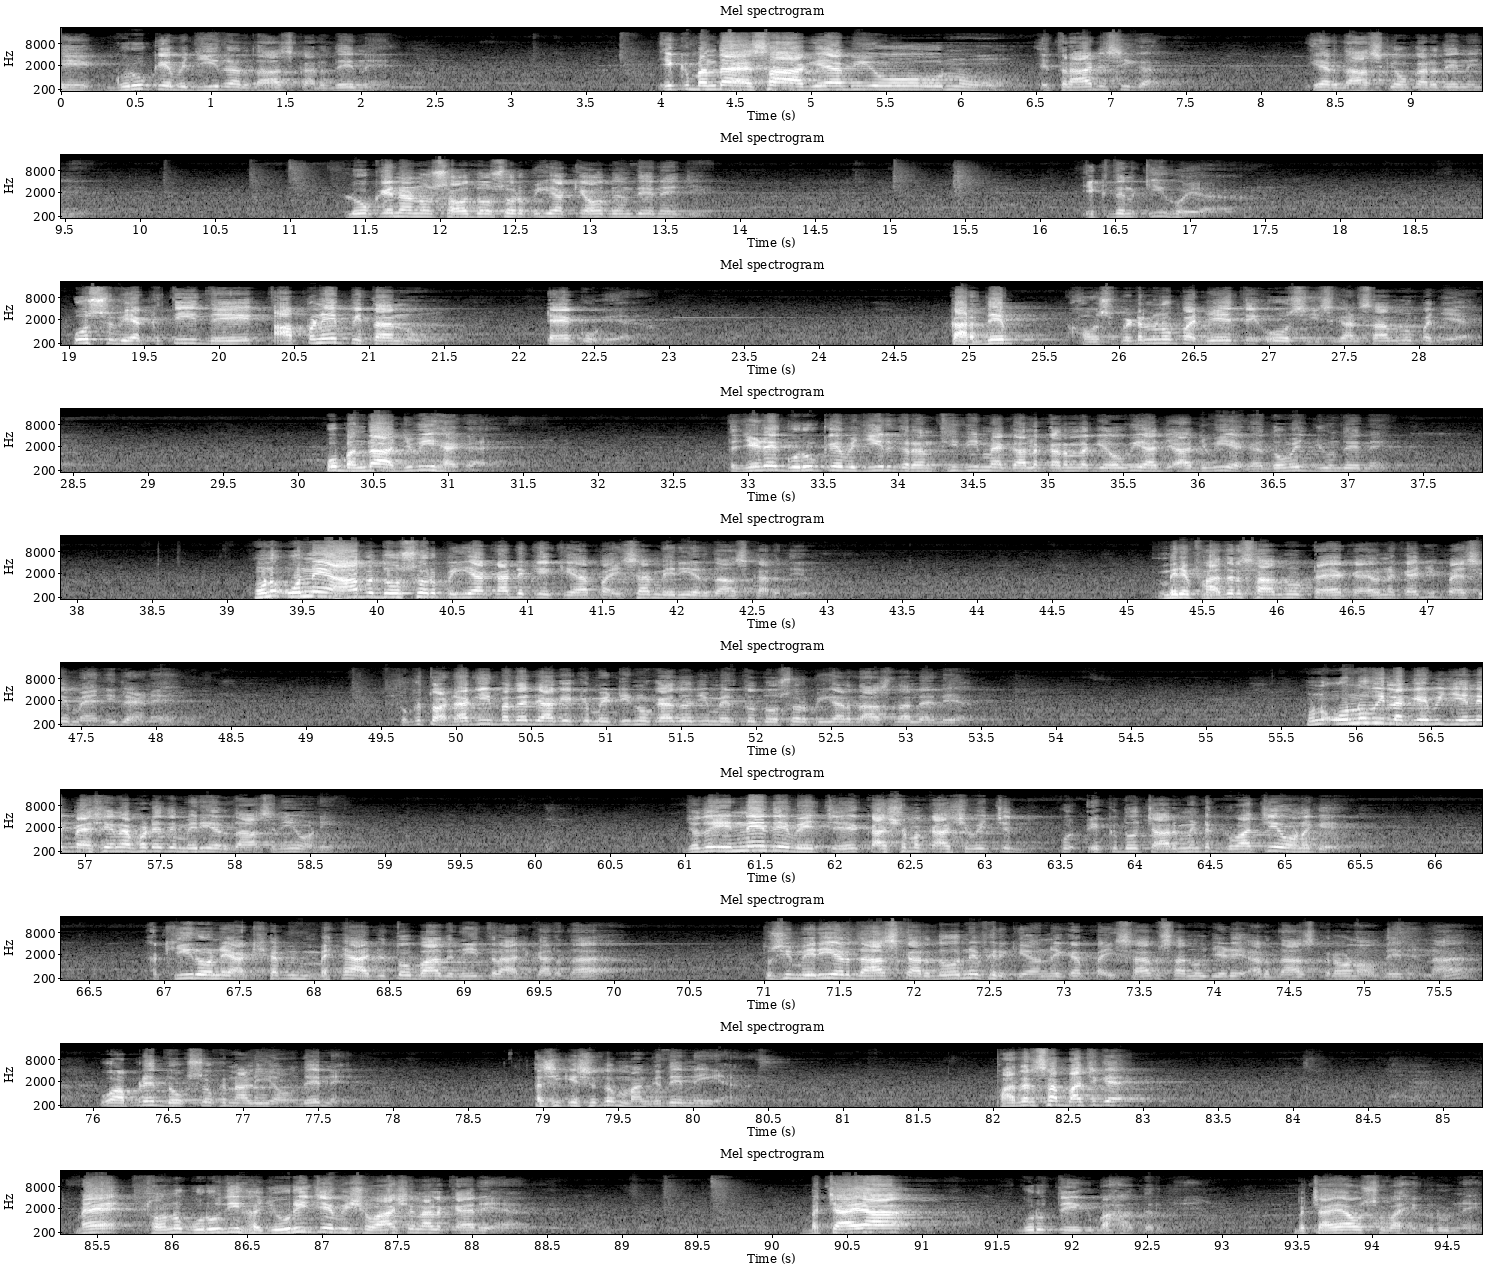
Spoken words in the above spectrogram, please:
ਕਿ ਗੁਰੂ ਕੇ ਵਜ਼ੀਰ ਅਰਦਾਸ ਕਰਦੇ ਨੇ। ਇੱਕ ਬੰਦਾ ਐਸਾ ਆ ਗਿਆ ਵੀ ਉਹ ਉਹਨੂੰ ਇਤਰਾਜ਼ ਸੀਗਾ ਇਹ ਅਰਦਾਸ ਕਿਉਂ ਕਰਦੇ ਨੇ ਜੀ? ਲੋਕ ਇਹਨਾਂ ਨੂੰ 100 200 ਰੁਪਇਆ ਕਿਉਂ ਦਿੰਦੇ ਨੇ ਜੀ? ਇੱਕ ਦਿਨ ਕੀ ਹੋਇਆ? ਉਸ ਵਿਅਕਤੀ ਦੇ ਆਪਣੇ ਪਿਤਾ ਨੂੰ ਅਟੈਕ ਹੋ ਗਿਆ। ਘਰ ਦੇ ਹਸਪੀਟਲ ਨੂੰ ਭੱਜੇ ਤੇ ਉਹ ਸੀਸਗੜ੍ਹ ਸਾਹਿਬ ਨੂੰ ਭੱਜਿਆ। ਉਹ ਬੰਦਾ ਅੱਜ ਵੀ ਹੈਗਾ ਹੈ। ਤੇ ਜਿਹੜੇ ਗੁਰੂ ਕੇ ਵਜ਼ੀਰ ਗ੍ਰੰਥੀ ਦੀ ਮੈਂ ਗੱਲ ਕਰਨ ਲੱਗਿਆ, ਉਹ ਵੀ ਅੱਜ ਅੱਜ ਵੀ ਹੈਗਾ, ਦੋਵੇਂ ਜਿਉਂਦੇ ਨੇ। ਹੁਣ ਉਹਨੇ ਆਪ 200 ਰੁਪਈਆ ਕੱਢ ਕੇ ਕਿਹਾ, ਭਾਈ ਸਾਹਿਬ, ਮੇਰੀ ਅਰਦਾਸ ਕਰ ਦਿਓ। ਮੇਰੇ ਫਾਦਰ ਸਾਹਿਬ ਨੂੰ ਅਟੈਕ ਆਇਆ, ਉਹਨੇ ਕਿਹਾ, ਜੀ, ਪੈਸੇ ਮੈਂ ਨਹੀਂ ਲੈਣੇ। ਕਿਉਂਕਿ ਤੁਹਾਡਾ ਕੀ ਪਤਾ ਜਾ ਕੇ ਕਮੇਟੀ ਨੂੰ ਕਹਿ ਦਿਓ, ਜੀ, ਮੇਰੇ ਤੋਂ 200 ਰੁਪਈਆ ਅਰਦਾਸ ਦਾ ਲੈ ਲਿਆ। ਹੁਣ ਉਹਨੂੰ ਵੀ ਲੱਗੇ ਵੀ ਜੇ ਇਹਨੇ ਪੈਸੇ ਨਾ ਫੜੇ ਤੇ ਮੇਰੀ ਅਰਦਾਸ ਨਹੀਂ ਹੋਣੀ। ਜਦੋਂ ਇੰਨੇ ਦੇ ਵਿੱਚ ਕਸ਼ਮ ਕਸ਼ ਵਿੱਚ ਇੱਕ ਦੋ ਚਾਰ ਮਿੰਟ ਗਵਾਚੇ ਹੋਣਗੇ, ਅਖੀਰ ਉਹਨੇ ਆਖਿਆ ਵੀ ਮੈਂ ਅੱਜ ਤੋਂ ਬਾਅਦ ਨਹੀਂ ਇਤਰਾਜ਼ ਕਰਦਾ। ਤੁਸੀਂ ਮੇਰੀ ਅਰਦਾਸ ਕਰ ਦਿਓ, ਉਹਨੇ ਫਿਰ ਕਿਹਾ, ਉਹਨੇ ਕਿਹਾ, ਭਾਈ ਸਾਹਿਬ, ਸਾਨੂੰ ਜਿਹੜੇ ਅਰਦਾਸ ਕਰਾਉਣ ਆਉਂਦੇ ਨੇ ਨਾ, ਉਹ ਆਪਣੇ ਦੁੱਖ ਸੁੱਖ ਨਾਲ ਹੀ ਆਉਂਦੇ ਨੇ। ਅਸੀਂ ਕਿਸੇ ਤੋਂ ਮੰਗਦੇ ਨਹੀਂ ਆ। ਫਾਦਰ ਸਾਹਿਬ ਬਚ ਗਏ। ਮੈਂ ਤੁਹਾਨੂੰ ਗੁਰੂ ਦੀ ਹਜ਼ੂਰੀ 'ਚ ਵਿਸ਼ਵਾਸ ਨਾਲ ਕਹਿ ਰਿਹਾ। ਬਚਾਇਆ ਗੁਰੂ ਤੇਗ ਬਹਾਦਰ ਨੇ ਬਚਾਇਆ ਉਸ ਵਾਹਿਗੁਰੂ ਨੇ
